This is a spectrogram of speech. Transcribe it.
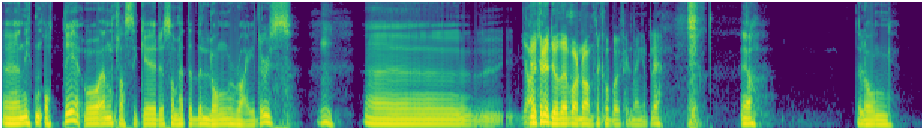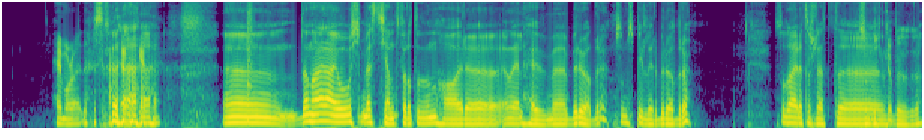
Eh, 1980, og en klassiker som heter The Long Riders. Mm. Eh, ja, Du trodde jo det var noe annet enn cowboyfilm, egentlig. ja. The Long Hemorrhoiders. Jeg vet. Eh, den her er jo mest kjent for at den har uh, en hel haug med brødre som spiller brødre. Så det er rett og slett uh, Som ikke er brødre.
